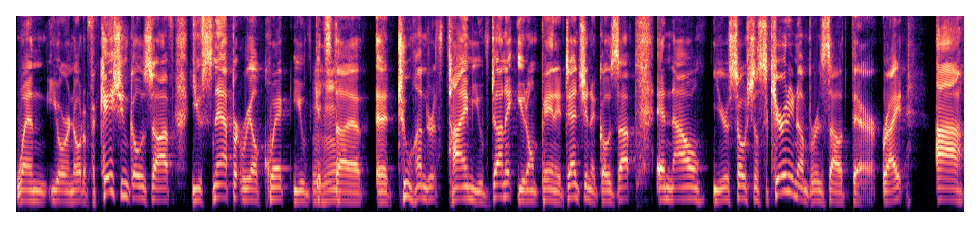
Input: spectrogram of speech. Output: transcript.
when your notification goes off. You snap it real quick. You it's the uh, 200th time you've done it. You don't pay any attention. It goes up. And now your social security number is out there right? Uh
